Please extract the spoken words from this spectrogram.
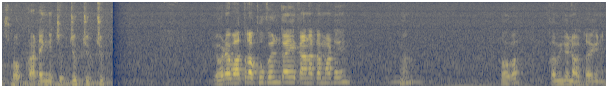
इसको काटेंगे चुप चुप चुप चुप। एवढ्या भाताला खूप होईल का हे कांदा टमाटे? हाँ? हो का कमी कमी टाकतो आहे की नाही?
